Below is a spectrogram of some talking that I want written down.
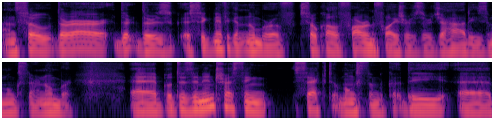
And so there are there, there's a significant number of so-called foreign fighters or jihadis amongst their number, uh, but there's an interesting sect amongst them, the uh,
